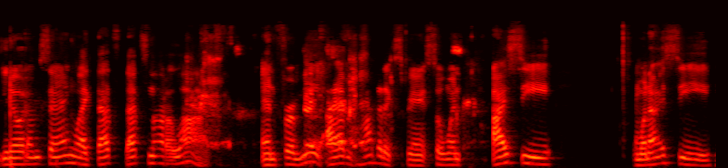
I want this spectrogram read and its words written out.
You know what I'm saying? Like that's that's not a lot. And for me, I haven't had that experience. So when I see when I see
